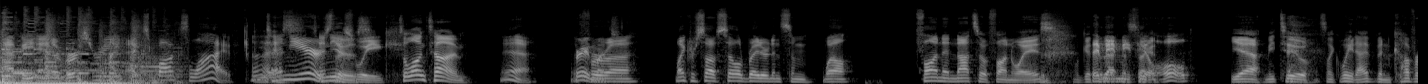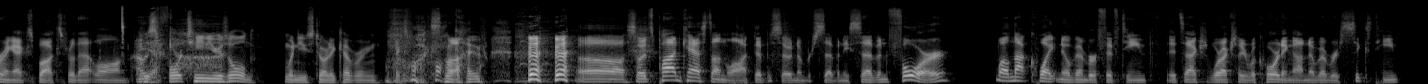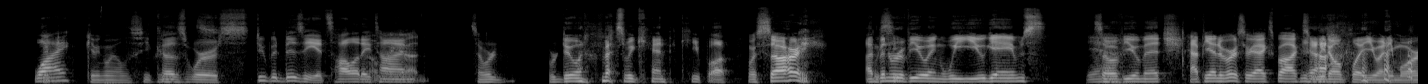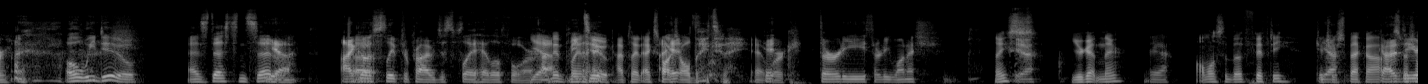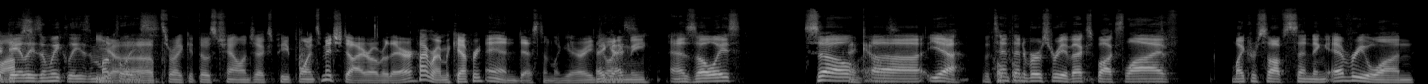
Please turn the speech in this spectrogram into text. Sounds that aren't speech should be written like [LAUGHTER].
Happy anniversary, Xbox Live. Yes. Ten years 10 years. this week. It's a long time. Yeah. Very For, much. Uh, Microsoft celebrated in some, well, fun and not so fun ways. [LAUGHS] We'll get They to that made me feel old. Yeah, me too. It's like, wait, I've been covering Xbox for that long. I was Yeah. 14 years old when you started covering [LAUGHS] Xbox Live. [LAUGHS] Uh, so it's Podcast Unlocked, episode number 77 for, well, not quite November 15th. It's actually, we're actually recording on November 16th. Why? Giving away all the secrets. Because we're stupid busy. It's holiday Oh my time. God. So we're we're doing [LAUGHS] the best we can to keep up. We're sorry. I've We been see- reviewing Wii U games. So Yeah. have you, Mitch. Happy anniversary, Xbox. Yeah. We don't play you [LAUGHS] anymore. Oh, we do. As Destin said. Yeah. I go Uh, sleep deprived just to play Halo 4. Yeah. I've been me playing too. I played Xbox hit- all day today at hit- work. 30, 31 ish. Nice. Yeah. You're getting there. Yeah. Almost at the 50. Get Yeah. your spec op. Gotta do your ops. dailies and weeklies and Yup. monthlies. That's right. Get those challenge XP points. Mitch Dyer over there. Hi, Ryan McCaffrey. And Destin Legarie Hey, joining guys. me as always. So, uh, yeah, the 10th Hopefully. anniversary of Xbox Live. Microsoft sending everyone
